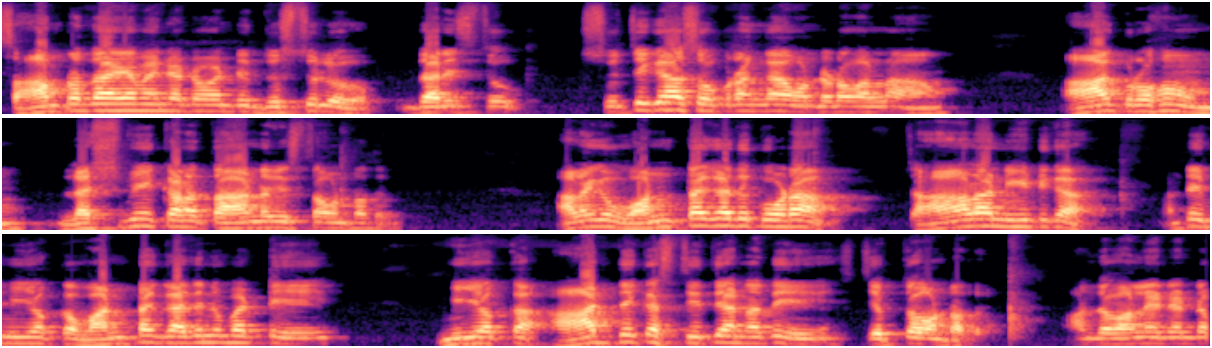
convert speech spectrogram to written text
సాంప్రదాయమైనటువంటి దుస్తులు ధరిస్తూ శుచిగా శుభ్రంగా ఉండడం వల్ల ఆ గృహం లక్ష్మీ కళ తాండవిస్తూ ఉంటుంది. అలాగే వంటగది కూడా చాలా నీట్గా అంటే మీ యొక్క వంట గదిని బట్టి మీ యొక్క ఆర్థిక స్థితి అన్నది చెప్తూ ఉంటుంది. అందువల్ల ఏంటంటే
